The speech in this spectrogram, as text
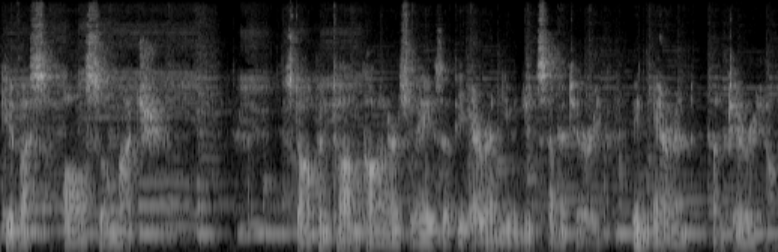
give us all so much? Stompin' Tom Connors lays at the Erin Union Cemetery in Erin, Ontario.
